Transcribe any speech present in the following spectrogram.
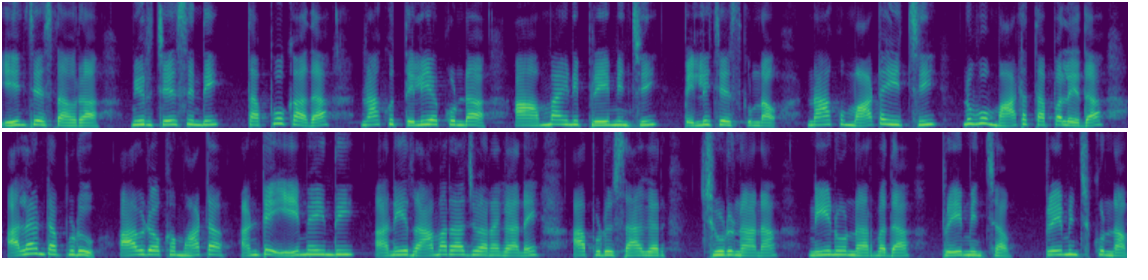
ఏం చేస్తావురా? మీరు చేసింది తప్పు కాదా? నాకు తెలియకుండా ఆ అమ్మాయిని ప్రేమించి పెళ్ళి చేసుకున్నావు. నాకు మాట ఇచ్చి నువ్వు మాట తప్పలేదా? అలాంటప్పుడు ఆవిడ ఒక మాట అంటే ఏమైంది? అని రామరాజు అనగానే అప్పుడు సాగర్ చూడు నాన్న నేను నర్మద ప్రేమించాం ప్రేమించుకున్నాం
